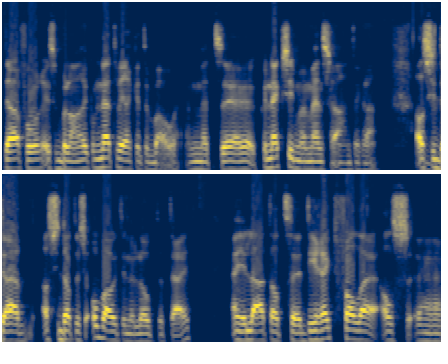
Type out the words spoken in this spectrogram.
daarvoor is het belangrijk om netwerken te bouwen en met connectie met mensen aan te gaan. Als je, daar, als je dat dus opbouwt in de loop der tijd en je laat dat uh, direct vallen als, uh,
